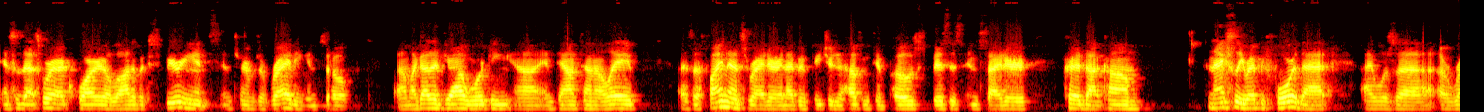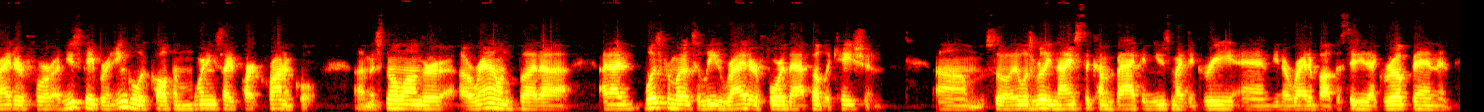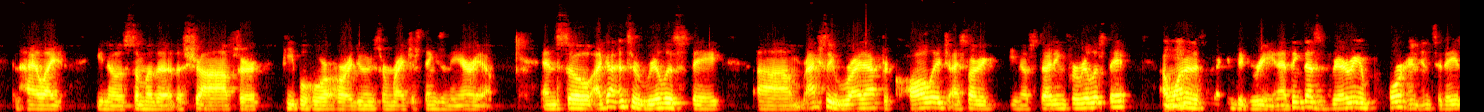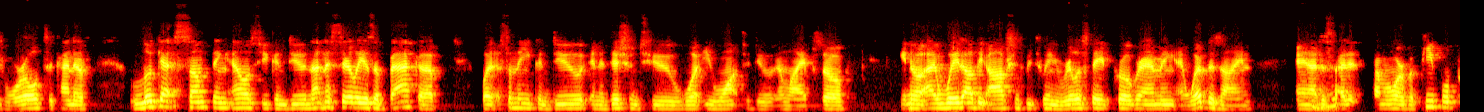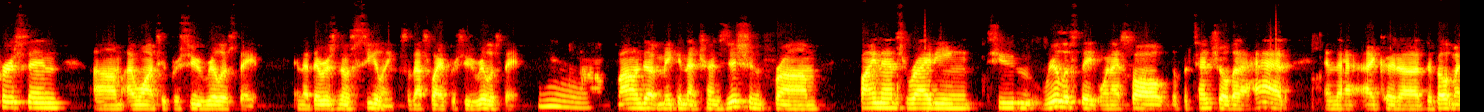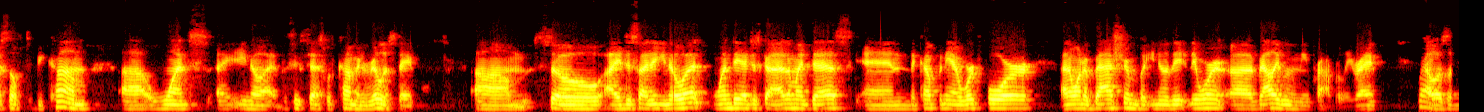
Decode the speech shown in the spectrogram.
and so that's where I acquired a lot of experience in terms of writing. And so um, I got a job working uh, in downtown LA as a finance writer, and I've been featured in Huffington Post, Business Insider, Credit.com. And actually, right before that, I was a, a writer for a newspaper in Inglewood called the Morningside Park Chronicle. Um, it's no longer around, but uh, I was promoted to lead writer for that publication. Um, so it was really nice to come back and use my degree and you know write about the city that I grew up in and, and highlight you know some of the, the shops or people who are, who are doing some righteous things in the area. And so I got into real estate um, actually right after college. I started you know studying for real estate. I Mhm. wanted a second degree, and I think that's very important in today's world to kind of look at something else you can do, not necessarily as a backup, but something you can do in addition to what you want to do in life. So, you know, I weighed out the options between real estate programming and web design, and I Mhm. decided I'm more of a people person. Um, I want to pursue real estate, and that there was no ceiling, so that's why I pursued real estate. Mm, Wound up making that transition from finance writing to real estate when I saw the potential that I had and that I could uh, develop myself to become uh, once uh, you know the success would come in real estate. Um, so I decided, you know what? One day I just got out of my desk, and the company I worked for, I don't want to bash them, but you know they, they weren't uh, valuing me properly, right? right. I was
